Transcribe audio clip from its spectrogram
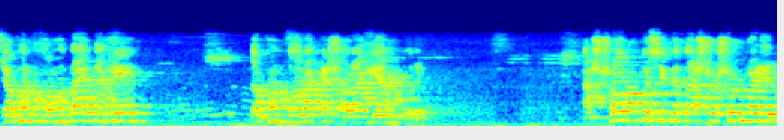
যখন ক্ষমতায় থাকে, তখন তোরাকে সরাগিয়ান করে। আর সব কিছুকে তার শ্বশুর বাড়ির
